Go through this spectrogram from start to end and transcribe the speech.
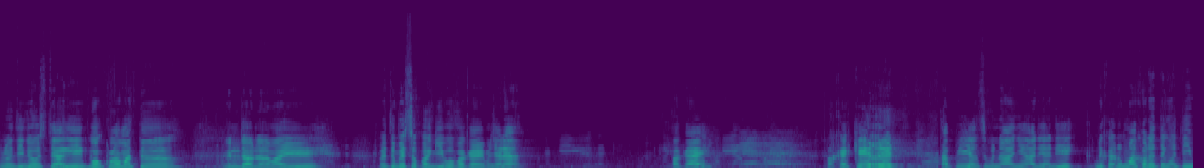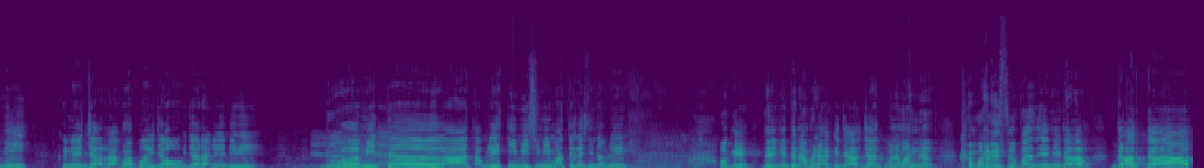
Sebelum tidur setiap hari bawa keluar mata, rendam dalam air. Lepas tu besok pagi baru pakai. Macam mana? Pakai? Pakai carrot. Tapi yang sebenarnya adik-adik dekat rumah kalau tengok TV, kena jarak berapa jauh jarak dengan TV? Dua meter. Ha, tak boleh TV sini, mata kat sini tak boleh. Okey, jadi kita nak berehat kejap. Jangan ke mana-mana. Kembali selepas ini dalam Doktor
